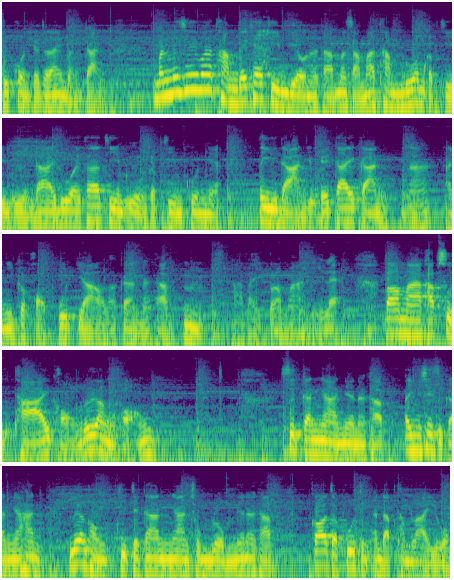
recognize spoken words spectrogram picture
ทุกคนก็จะได้เหมือนกัน มันไม่ใช่ว่าทำได้แค่ทีมเดียวนะครับ มันสามารถทำร่วมกับทีมอื่นได้ด้วย ถ้าทีมอื่นกับทีมคุณเนี่ยตีด่านอยู่ใกล้ ๆ กันนะ อันนี้ก็ขอพูดยาวแล้วกันนะครับ อืมอะไรประมาณนี้แหละ ต่อมาครับสุดท้ายของเรื่องของศึกการงานเนี่ยนะครับไอ้ไม่ใช่ศึกการงาน เรื่องของกิจการงานชมรมเนี่ยนะครับ ก็จะพูดถึงอันดับทำลายรวม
